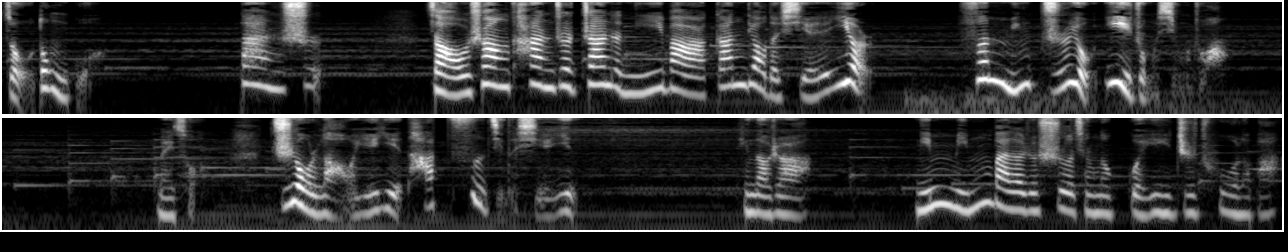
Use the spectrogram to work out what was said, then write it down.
走动过，但是早上看这沾着泥巴、干掉的鞋印儿，分明只有一种形状。没错，只有老爷爷他自己的鞋印。听到这儿，您明白了这事情的诡异之处了吧？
